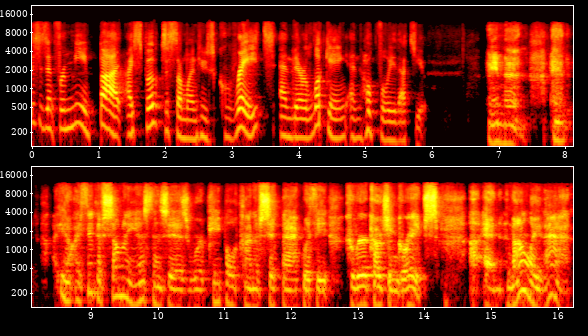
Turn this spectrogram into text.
this isn't for me, but I spoke to someone who's great and they're looking, and hopefully that's you. Amen. And you know, I think of so many instances where people kind of sit back with the career coaching grapes, uh, and not only that,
